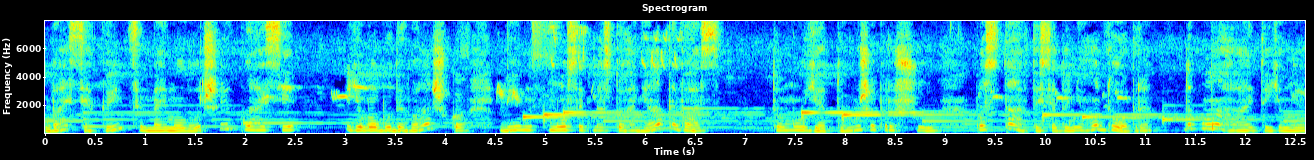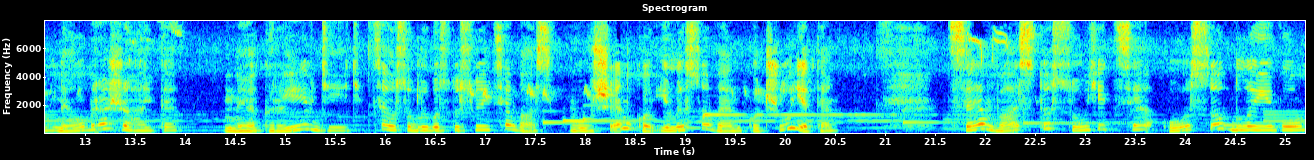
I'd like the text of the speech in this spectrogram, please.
Вася Кицин наймолодший в класі. Йому буде важко, він мусить наздоганяти вас. Тому я дуже прошу, поставтеся до нього добре, допомагайте йому, не ображайте, не кривдіть. Це особливо стосується вас, Вовшенко і Лисовенко. Чуєте? Це вас стосується особливо.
